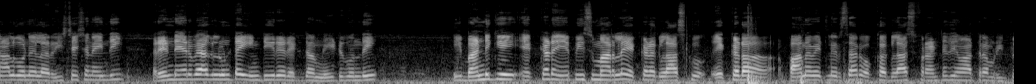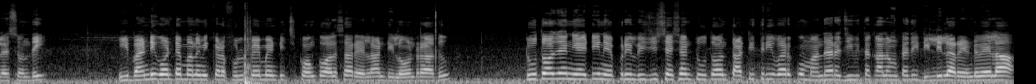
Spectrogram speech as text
నాలుగో నెల రిజిస్ట్రేషన్ అయింది. రెండు ఎయిర్ బ్యాగులు ఉంటాయి ఇంటీరియర్ ఎక్దమ్ నీట్గా ఉంది. ఈ బండికి ఎక్కడ ఏ పీస్ మారలే ఎక్కడ గ్లాస్కు ఎక్కడ పాన పెట్టలేరు సార్. ఒక్క గ్లాస్ ఫ్రంట్ది మాత్రం రీప్లేస్ ఉంది. ఈ బండి కొంటే మనం ఇక్కడ ఫుల్ పేమెంట్ ఇచ్చి కొనుక్కోవాలి సార్. ఎలాంటి లోన్ రాదు. Two thousand eighteen April registration two thousand thirty three వరకు మన దగ్గర జీవితకాలం ఉంటుంది. ఢిల్లీలో రెండు వేల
